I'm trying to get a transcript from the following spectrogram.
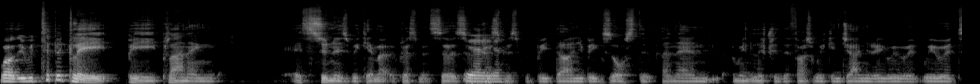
Well, you would typically be planning as soon as we came out of Christmas. So, so yeah, Christmas yeah. would be done, you'd be exhausted. And then, I mean, literally the first week in January, we would, we would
